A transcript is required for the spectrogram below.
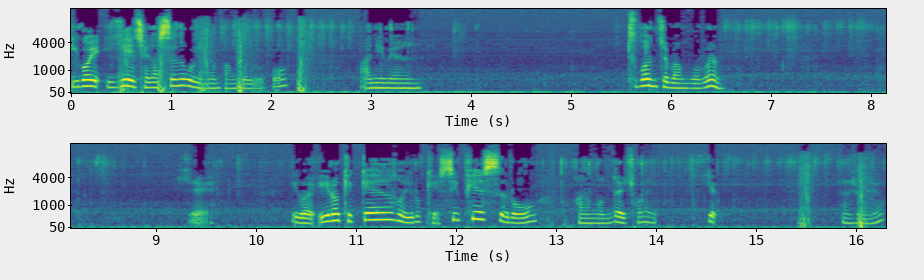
이거, 이게 제가 쓰고 있는 방법이고, 아니면 두 번째 방법은 이제 이걸 이렇게 깨서 이렇게 CPS로 가는 건데 저는 이게 잠시만요.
